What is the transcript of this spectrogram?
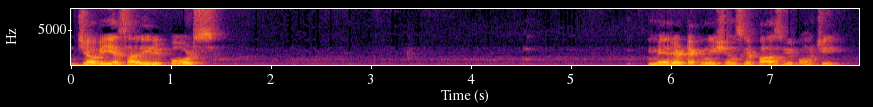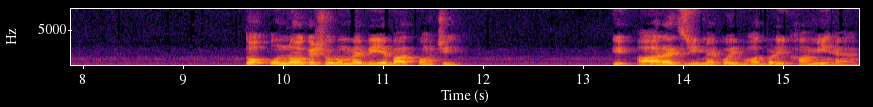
जब ये सारी रिपोर्ट्स मेरे टेक्नीशियंस के पास भी पहुँची तो उन लोगों के शोरूम में भी ये बात पहुँची कि आर एक्स जी में कोई बहुत बड़ी खामी है,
